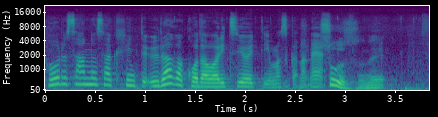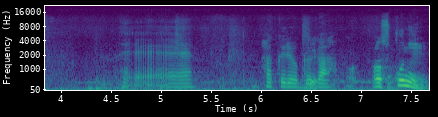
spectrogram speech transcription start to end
徹さんの作品って裏がこだわり強いって言いますからね。そうですね。へ迫力が。あそこに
